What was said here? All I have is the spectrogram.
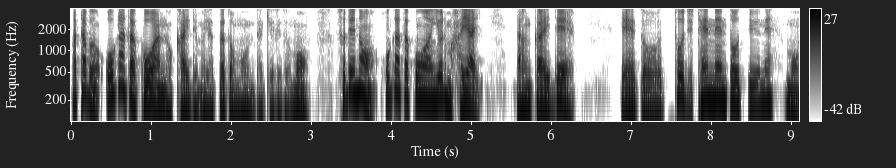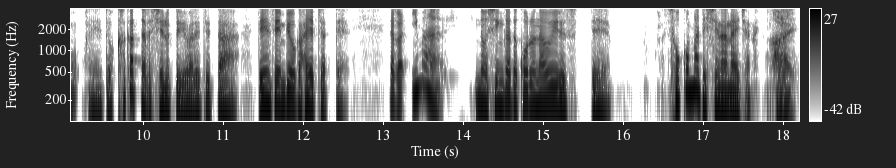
まあ、多分尾形公安の回でもやったと思うんだけれどもそれの尾形公安よりも早い段階で、えー、と当時天然痘っていうねもう、えー、とかかったら死ぬと言われてた伝染病が流行っちゃってだから今の新型コロナウイルスってそこまで死なないじゃない。はい。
